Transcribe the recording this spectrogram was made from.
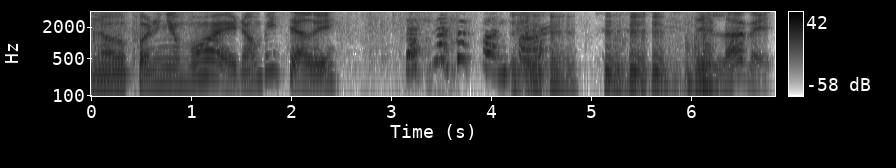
No, putting your boy. Don't be silly. That's not the fun part. you love it.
